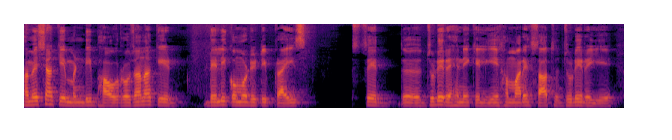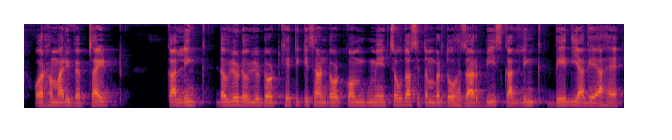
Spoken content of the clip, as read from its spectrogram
हमेशा के मंडी भाव, रोज़ाना के डेली कमोडिटी प्राइस से जुड़े रहने के लिए हमारे साथ जुड़े रहिए और हमारी वेबसाइट का लिंक www.khetikisan.com में 14 सितंबर 2020 का लिंक दे दिया गया है,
